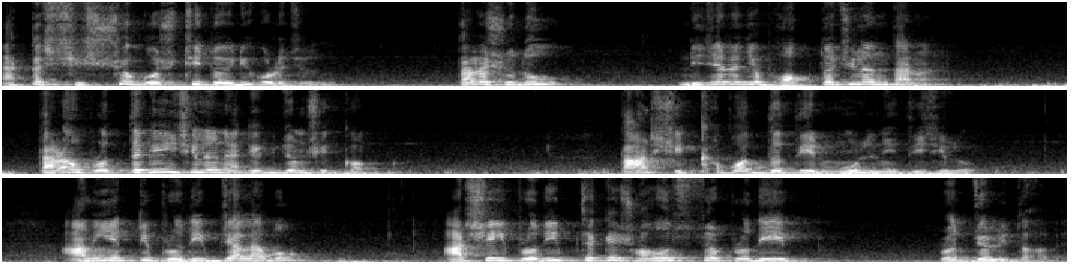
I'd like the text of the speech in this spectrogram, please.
একটা শিষ্য গোষ্ঠী তৈরি করেছিলেন, তারা শুধু নিজেরা যে ভক্ত ছিলেন তা নয়, তারাও প্রত্যেকেই ছিলেন এক একজন শিক্ষক। তার শিক্ষা পদ্ধতির মূল নীতি ছিল আমি একটি প্রদীপ জ্বালাবো, আর সেই প্রদীপ থেকে সহস্র প্রদীপ প্রজ্বলিত হবে।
